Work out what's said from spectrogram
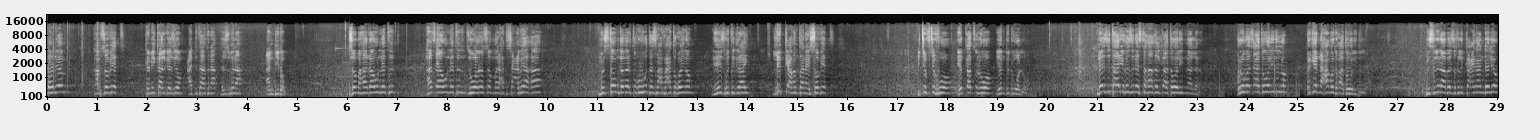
قدم كاب سوفيت كميكال غزيوم عدتاتنا حزبنا أنديدهم زم هداونتن هزياونتن زورسهم ما مرحت شعبية خا مستوم قبر تقوه تسمح فحت قوينهم نهزب بتجري لك عن تنا السوفيت يشوف يشوفشوفه يقتلوه ينددوه له نزي تاريخ زين استخاخل كأتوليدنا لنا برومس أتوليد له برجعنا حمد أتوليد له مثلنا بزخل كعينا ندليو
